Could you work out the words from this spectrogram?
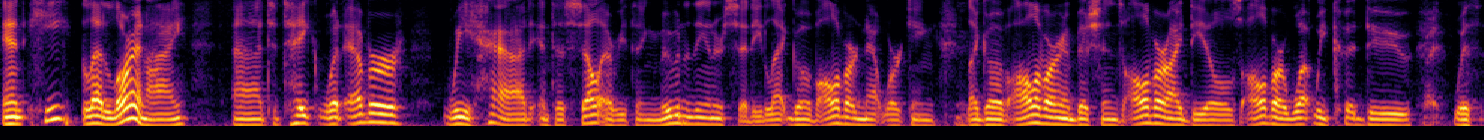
And he led Laura and I uh, to take whatever we had and to sell everything, move into the inner city, let go of all of our networking, let go of all of our ambitions, all of our ideals, all of our what we could do Right. with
